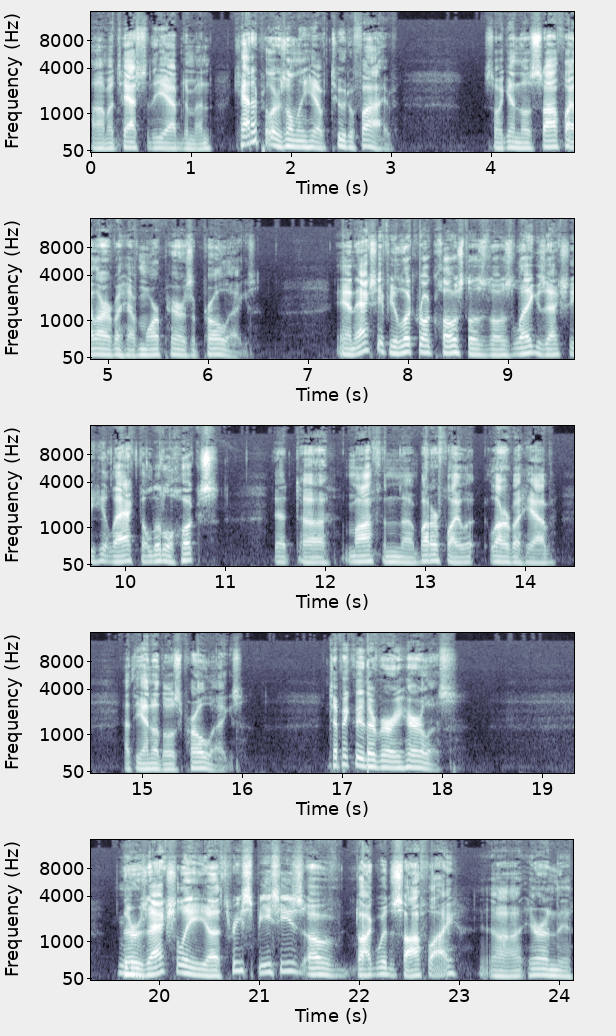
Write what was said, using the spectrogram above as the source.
um, attached to the abdomen. Caterpillars only have two to five. So again, those sawfly larvae have more pairs of prolegs. And actually, if you look real close, those those legs actually lack the little hooks that uh, moth and uh, butterfly larvae have at the end of those prolegs. Typically, they're very hairless. There's actually uh, three species of dogwood sawfly uh, here in the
